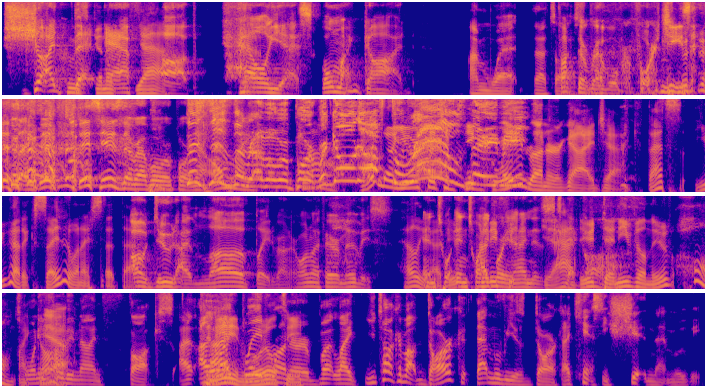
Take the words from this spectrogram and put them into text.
Shut Who's the gonna- f yeah. up. Hell yes. Oh my god. I'm wet. That's Fuck awesome. the Rebel Report. Jesus. Like, this, this is the Rebel Report. This now. is Oh the my Rebel Report. We're going I off the you such a rails, baby. Blade Runner guy, Jack. That's you got excited when I said that. Oh, dude, I love Blade Runner. One of my favorite movies. hell yeah! And, tw- dude. and How do you feel- 2049 is yeah, sick. dude. Oh. Denis Villeneuve. Oh my god. 2049 fucks. I, I like Blade royalty. Runner, but like you talk about dark, that movie is dark. I can't see shit in that movie.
